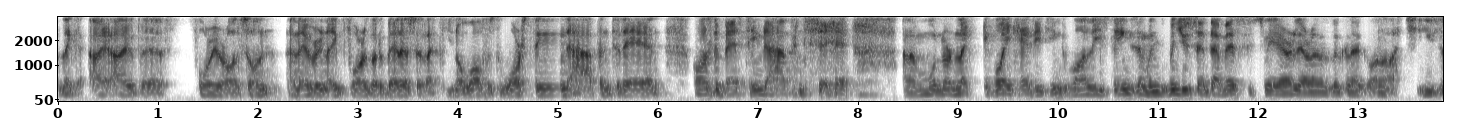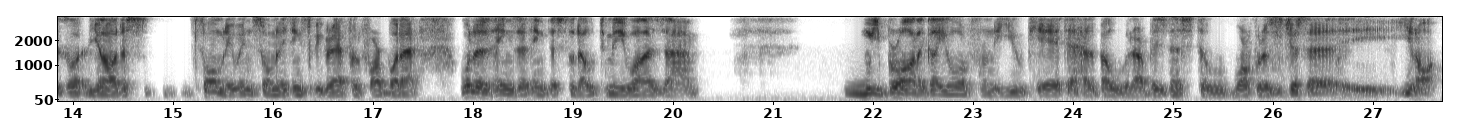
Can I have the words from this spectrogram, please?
like, I, I have a four year old son, and every night before I go to bed, I said, like, you know, what was the worst thing that happened today, and what was the best thing that happened today? And I'm wondering, like, why can't he think of all these things? And when, when you sent that message to me earlier, I was looking at going, oh, Jesus, what, you know, there's so many wins, so many things to be grateful for. But uh, one of the things I think that stood out to me was, um, we brought a guy over from the UK to help out with our business to work with us. Just a, you know,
